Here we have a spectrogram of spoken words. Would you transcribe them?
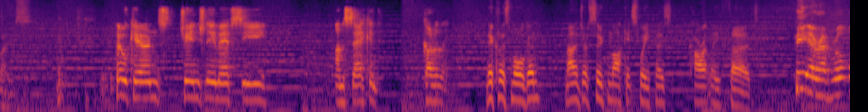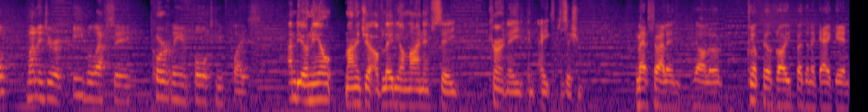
place. Phil Cairns, change name FC. I'm second, currently. Nicholas Morgan, manager of Supermarket Sweepers, currently third. Peter Everall, manager of Evil FC, currently in 14th place. Andy O'Neill, manager of Lady Online FC, currently in eighth position. Merllywelyn, rheolwr, Clwb Pildroi, byddwn y gegin,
